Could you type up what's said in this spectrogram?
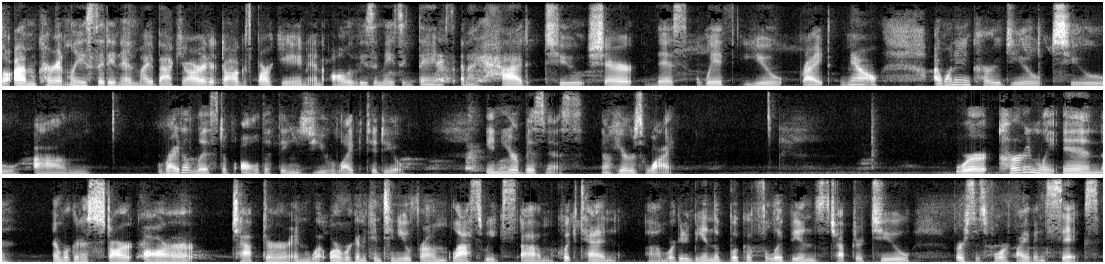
So I'm currently sitting in my backyard, dogs barking, and all of these amazing things. And I had to share this with you right now. I want to encourage you to um, write a list of all the things you like to do in your business. Now, here's why. We're currently in, and we're going to start our chapter and what, or we're going to continue from last week's um, quick 10 um, we're going to be in the book of Philippians, chapter 2, verses 4, 5, and 6.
